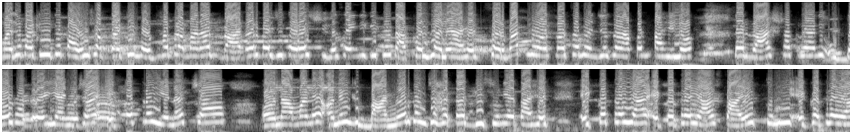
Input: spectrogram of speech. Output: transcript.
माझ्या पाठी इथे पाहू शकता की मोठ्या प्रमाणात बॅनरबाजी करत शिवसैनिक इथे दाखल झाले आहेत. सर्वात महत्वाचं म्हणजे जर आपण पाहिलं तर राज ठाकरे आणि उद्धव ठाकरे यांच्या एकत्र येण्याच्या नामाने अनेक बॅनर त्यांच्या हातात दिसून येत आहेत. एकत्र या एकत्र या साहेब तुम्ही एकत्र या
